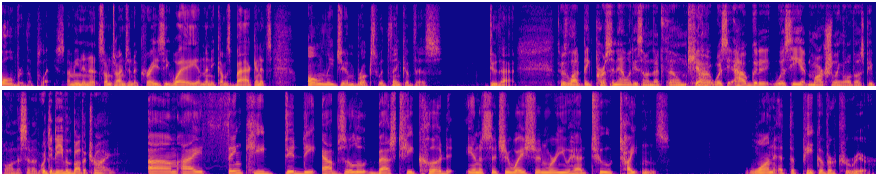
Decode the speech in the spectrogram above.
over the place. I mean, in a, sometimes in a crazy way, and then he comes back, and it's only Jim Brooks would think of this. Do that. There was a lot of big personalities on that film. Yeah. Uh, was he, how good was he at marshaling all those people on the set? Of, or did he even bother trying? Um, I think he did the absolute best he could in a situation where you had two titans. One at the peak of her career,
